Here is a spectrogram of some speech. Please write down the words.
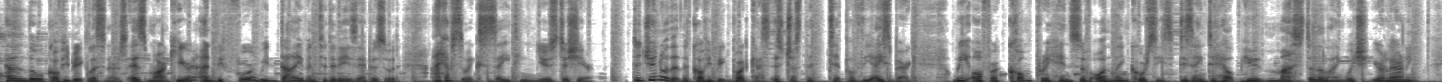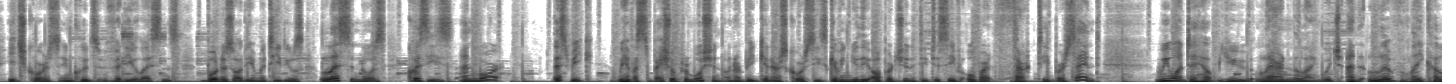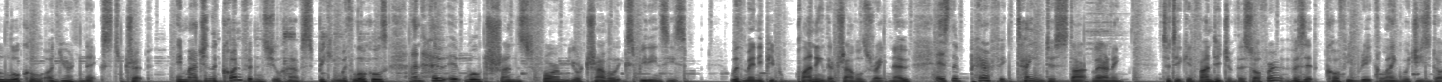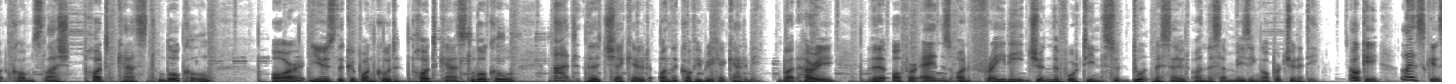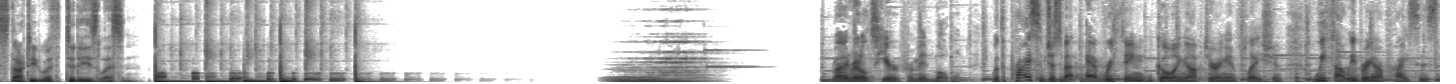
Hello, Coffee Break listeners. It's Mark here, and before we dive into today's episode, I have some exciting news to share. Did you know that the Coffee Break podcast is just the tip of the iceberg? We offer comprehensive online courses designed to help you master the language you're learning. Each course includes video lessons, bonus audio materials, lesson notes, quizzes, and more. This week, we have a special promotion on our beginners courses, giving you the opportunity to save over 30%. We want to help you learn the language and live like a local on your next trip. Imagine the confidence you'll have speaking with locals and how it will transform your travel experiences. With many people planning their travels right now, it's the perfect time to start learning. To take advantage of this offer, visit coffeebreaklanguages.com slash podcastlocal or use the coupon code podcastlocal at the checkout on the Coffee Break Academy. But hurry, the offer ends on Friday, June the 14th, so don't miss out on this amazing opportunity. Okay, let's get started with today's lesson. Ryan Reynolds here from Mint Mobile. With the price of just about everything going up during inflation, we thought we'd bring our prices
